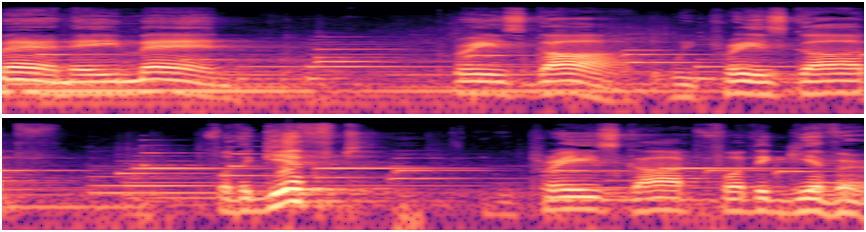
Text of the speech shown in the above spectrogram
Amen. Amen. Praise God. We praise God for the gift. We praise God for the giver.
